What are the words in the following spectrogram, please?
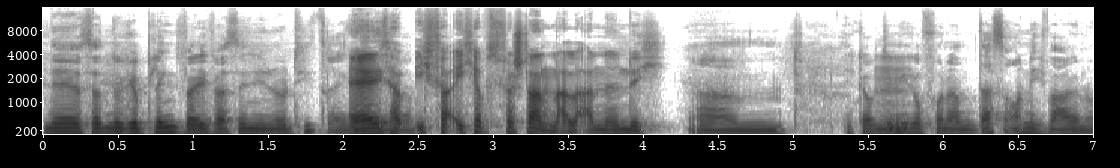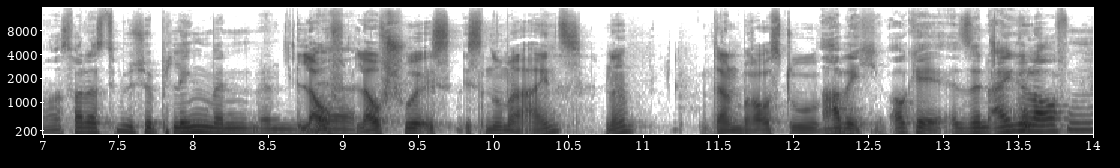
Nee, es hat nur geblinkt, weil ich was in die Notiz reingeschrieben Äh, ich habe ich, ich hab's verstanden, alle anderen nicht. Ähm, ich glaube, die Mhm. Mikrofone haben das auch nicht wahrgenommen. Das war das typische Pling, wenn. wenn Lauf, Laufschuhe ist, ist Nummer eins, ne? Dann brauchst du, Habe ich. Okay, sind eingelaufen.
